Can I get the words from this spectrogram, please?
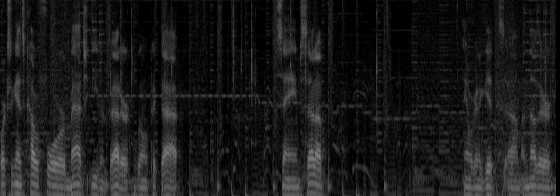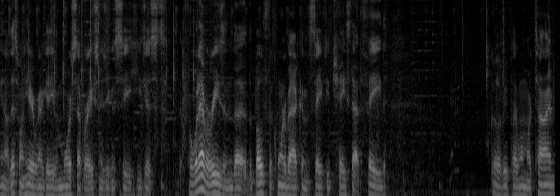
Works against cover four match even better. We're going to pick that. Same setup. And we're going to get um, another, you know, this one here, we're going to get even more separation. As you can see, he just, for whatever reason, the, the both the cornerback and the safety chase that fade. Go to replay one more time.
